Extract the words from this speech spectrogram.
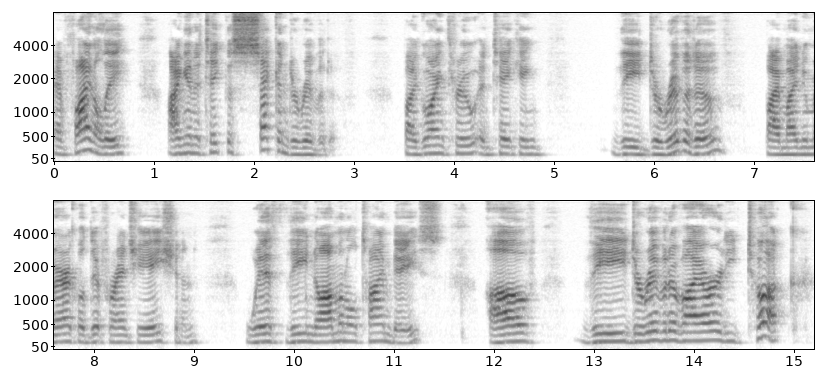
And finally, I'm going to take the second derivative by going through and taking the derivative by my numerical differentiation with the nominal time base of the derivative I already took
